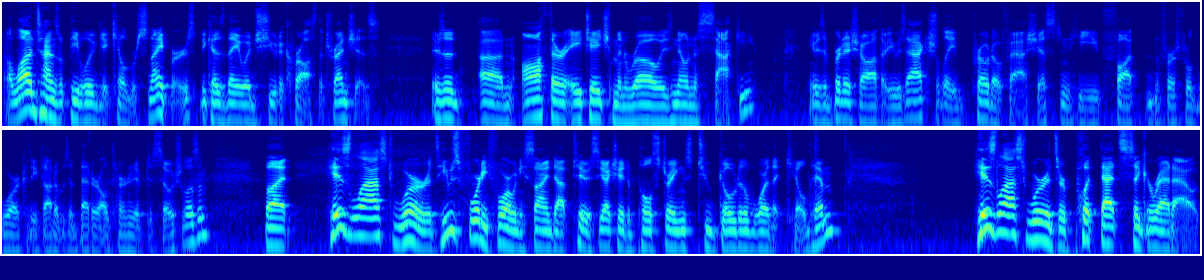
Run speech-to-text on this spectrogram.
And a lot of times, what people who get killed were snipers because they would shoot across the trenches. There's a an author H. H. Munro. He's known as Saki. He was a British author. He was actually proto-fascist, and he fought in the First World War because he thought it was a better alternative to socialism. But his last words, he was 44 when he signed up too, so he actually had to pull strings to go to the war that killed him. His last words are put that cigarette out.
